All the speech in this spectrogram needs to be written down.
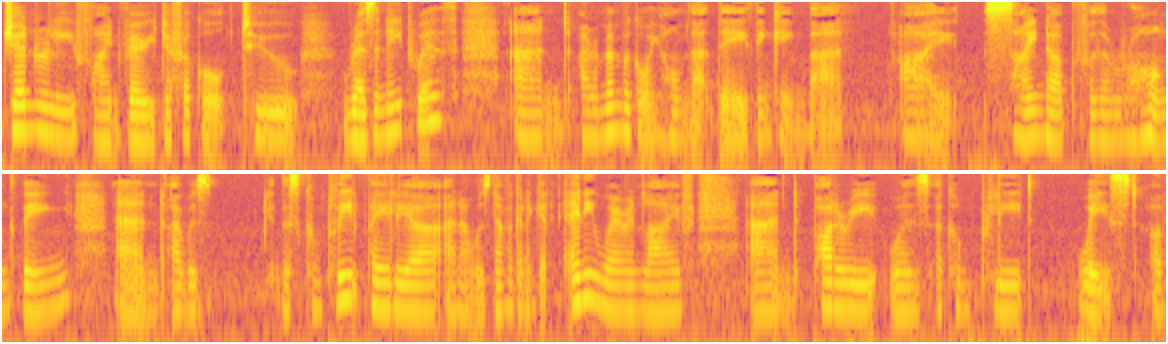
generally find very difficult to resonate with. And I remember going home that day thinking that I signed up for the wrong thing and I was this complete failure and I was never going to get anywhere in life. And pottery was a complete waste of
